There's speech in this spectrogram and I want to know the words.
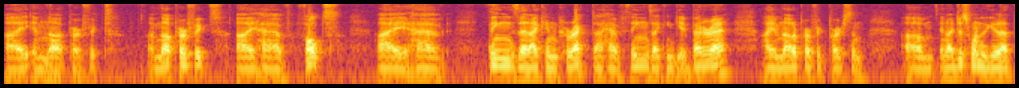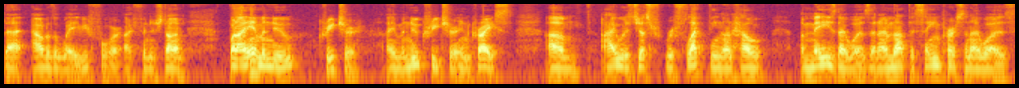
I am not perfect. I'm not perfect. I have faults. I have things that I can correct. I have things I can get better at. I am not a perfect person. Um, and I just wanted to get that out of the way before I finished on. But I am a new creature. I am a new creature in Christ. Um, I was just reflecting on how amazed I was that I'm not the same person I was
